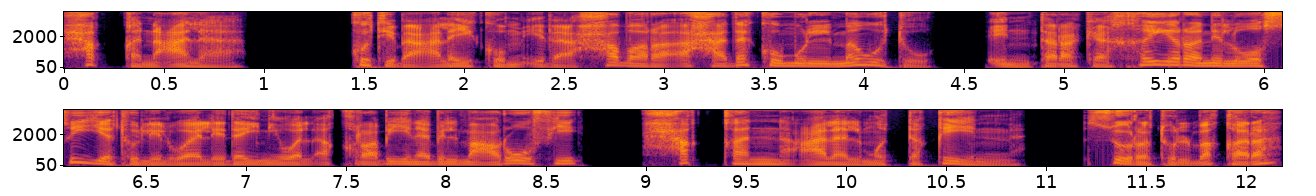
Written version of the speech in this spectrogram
حقا على كتب عليكم إذا حضر أحدكم الموت إن ترك خيرا الوصية للوالدين والأقربين بالمعروف حقا على المتقين. سورة البقرة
